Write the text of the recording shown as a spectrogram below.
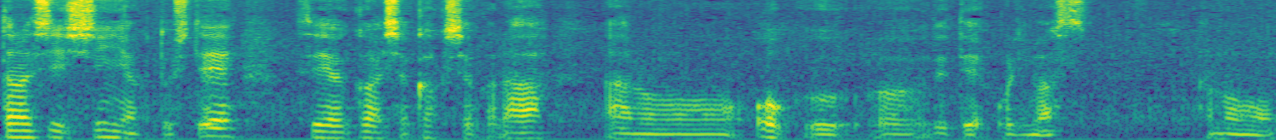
新しい新薬として製薬会社各社からあの多く出ております。あの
